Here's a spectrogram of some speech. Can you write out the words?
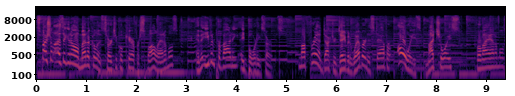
Specializing in all medical and surgical care for small animals, and even providing a boarding service. My friend Dr. David Weber and his staff are always my choice for my animals.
